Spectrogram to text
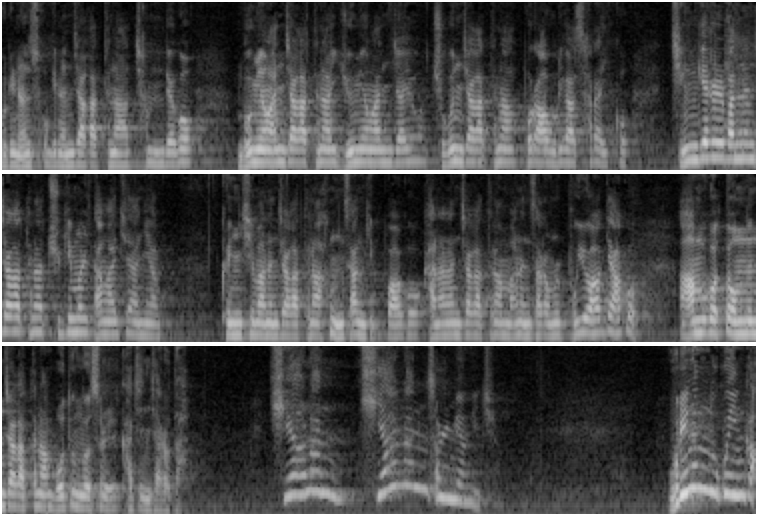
우리는 속이는 자 같으나 참되고 무명한 자 같으나 유명한 자요 죽은 자 같으나 보라 우리가 살아 있고 징계를 받는 자 같으나 죽임을 당하지 아니하고 근심하는 자 같으나 항상 기뻐하고 가난한 자 같으나 많은 사람을 부유하게 하고 아무것도 없는 자 같으나 모든 것을 가진 자로다. 희한한 희한한 설명이죠. 우리는 누구인가?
